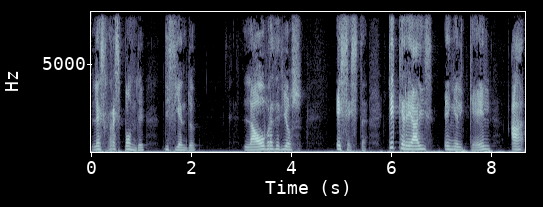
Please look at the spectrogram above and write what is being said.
les responde diciendo, la obra de Dios es esta, que creáis en el que Él ha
